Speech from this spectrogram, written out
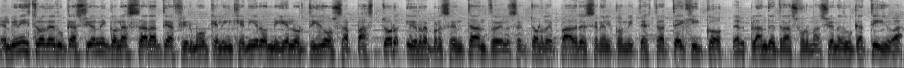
El ministro de Educación Nicolás Zárate afirmó que el ingeniero Miguel Ortigosa, pastor y representante del sector de padres en el Comité Estratégico del Plan de Transformación Educativa,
